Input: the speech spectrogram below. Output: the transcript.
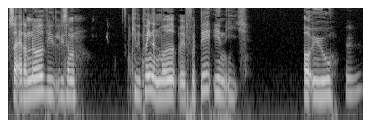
Så er der noget, vi ligesom... Kan vi på en eller anden måde øh, få det ind i og øve? Mm.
